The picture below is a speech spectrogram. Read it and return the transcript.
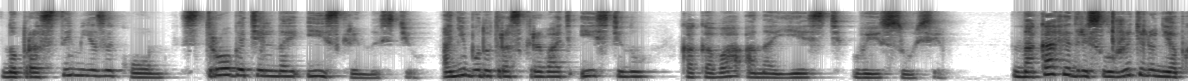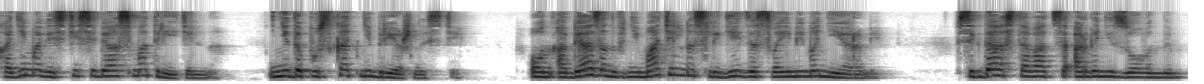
но простым языком, с трогательной искренностью они будут раскрывать истину, какова она есть в Иисусе. На кафедре служителю необходимо вести себя осмотрительно, не допускать небрежности. Он обязан внимательно следить за своими манерами, всегда оставаться организованным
